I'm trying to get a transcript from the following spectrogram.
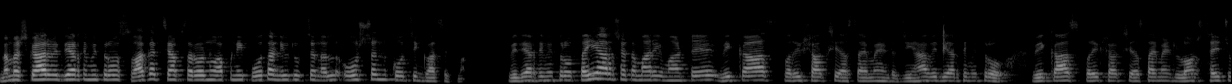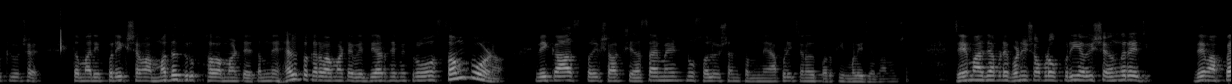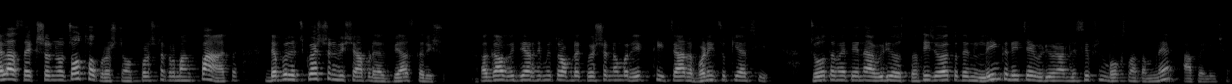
નમસ્કાર વિદ્યાર્થી મિત્રો, સ્વાગત છે આપ સર્વનું આપની પોતાની યુટ્યુબ ચેનલ ઓશન કોચિંગ ક્લાસીસમાં. વિદ્યાર્થી મિત્રો, તૈયાર છે તમારી માટે વિકાસ પરીક્ષાક્ષી અસાઇનમેન્ટ જી હા વિદ્યાર્થી મિત્રો, વિકાસ પરીક્ષાક્ષી અસાઇનમેન્ટ લોન્ચ થઈ ચૂક્યું છે. તમારી પરીક્ષામાં મદદરૂપ થવા માટે, તમને હેલ્પ કરવા માટે વિદ્યાર્થી મિત્રો, સંપૂર્ણ વિકાસ પરીક્ષાક્ષી અસાઇનમેન્ટનું સોલ્યુશન તમને આપણી ચેનલ પરથી મળી જવાનું છે. જેમાં આજે આપણે ભણીશું આપણો પ્રિય વિષય અંગ્રેજી. જેમાં પહેલા સેક્શનનો ચોથો પ્રશ્ન પ્રશ્ન ક્રમાંક પાંચ ડબલ ક્વેશ્ચન વિશે આપણે અભ્યાસ કરીશું. અગાઉ વિદ્યાર્થી મિત્રો આપણે ક્વેશ્ચન નંબર એક થી ચાર ભણી ચૂક્યા છીએ. જો તમે તેના વિડીયોઝ નથી જોયા તો તેની લિંક નીચે વિડીયોના ડિસ્ક્રિપ્શન બોક્સમાં તમને આપેલી છે.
